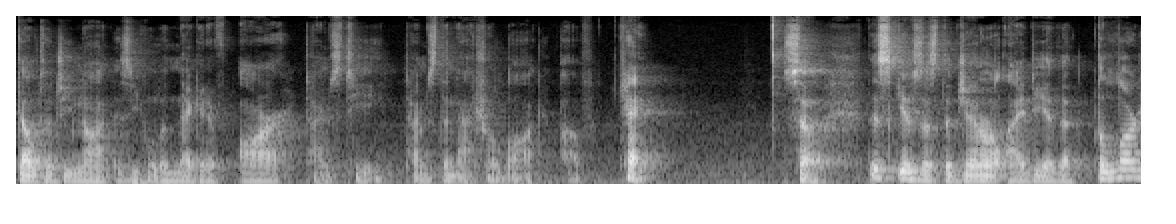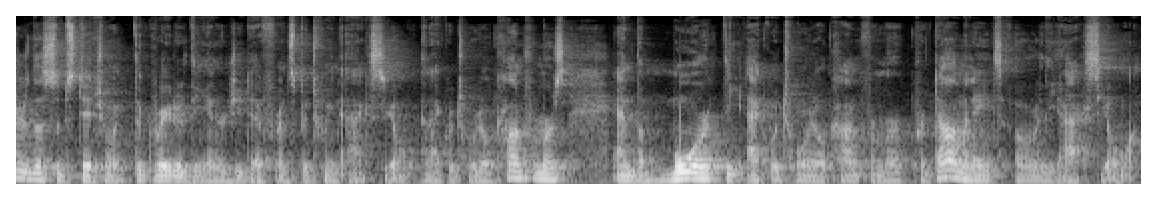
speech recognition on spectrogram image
delta G naught is equal to negative R times T times the natural log of K. So this gives us the general idea that the larger the substituent, the greater the energy difference between axial and equatorial conformers, and the more the equatorial conformer predominates over the axial one.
